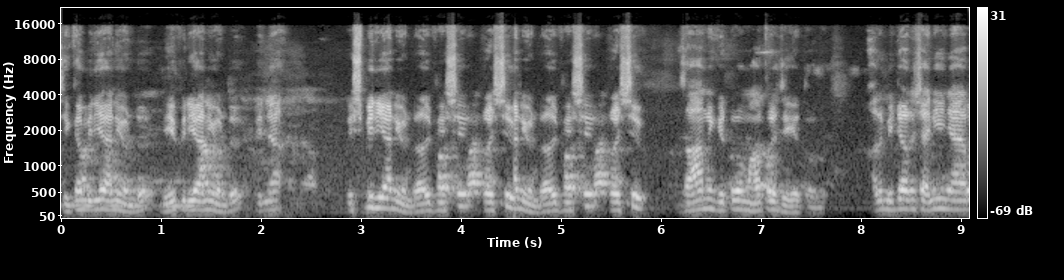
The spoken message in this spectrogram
ചിക്കൻ ബിരിയാണി ഉണ്ട് ബീഫ് ബിരിയാണി ഉണ്ട് പിന്നെ ഫിഷ് ബിരിയാണി ഉണ്ട് അത് ഫിഷ് ഫ്രഷ് ബിരിയാണി ഉണ്ട് അത് ഫിഷ് ഫ്രഷ് സാധനം കിട്ടുമ്പോൾ മാത്രമേ ചെയ്യത്തുള്ളൂ. അത് മിക്കവാറും ശനി ഞായർ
